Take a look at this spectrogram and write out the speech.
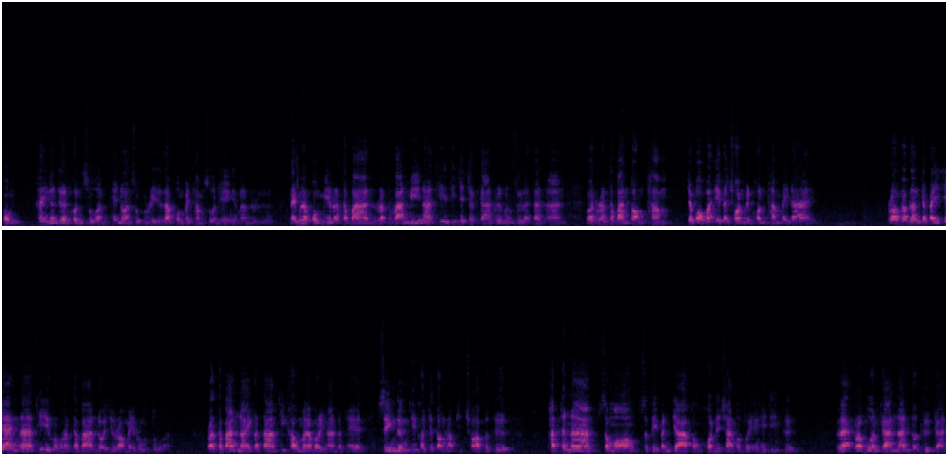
ผมให้เงินเดือนคนสวนให้นอนสูบบุหรี่แล้วผมไปทำสวนเองอย่างนั้นหรือ ในเมื่อผมมีรัฐบาล รัฐบาลมีหน้าที่ที่จะจัดการเรื่องหนังสือและการอ่าน ว่ารัฐบาลต้องทำจะบอกว่าเอกชนเป็นคนทำไม่ได้ เรากำลังจะไปแย่งหน้าที่ของรัฐบาลโดยที่เราไม่รู้ตัว รัฐบาลไหนก็ตามที่เข้ามาบริหารประเทศ สิ่งหนึ่งที่เขาจะต้องรับผิดชอบก็คือ พัฒนาสมองสติปัญญาของคนในชาติของตัวเองให้ดีขึ้น และกระบวนการนั้นก็คือการ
